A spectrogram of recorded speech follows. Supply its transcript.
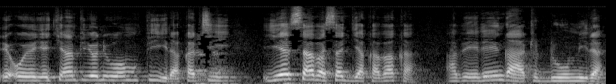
e- oyo ye kyampiyoni w'omupiira kati ye ssaabasajja kabaka abeere nga atuduumira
